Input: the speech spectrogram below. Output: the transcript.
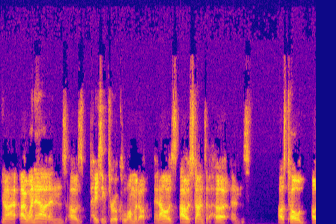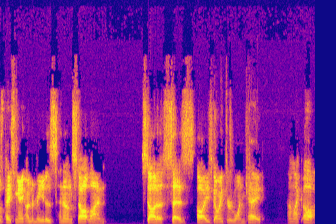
you know, I, I, went out and I was pacing through a kilometer and I was I was starting to hurt and I was told I was pacing 800 meters, and then on the start line, starter says, "Oh, he's going through 1k." I'm like, "Oh,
